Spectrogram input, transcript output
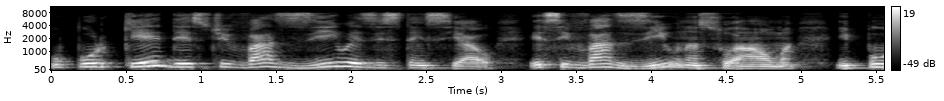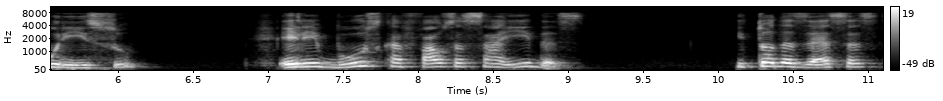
o porquê deste vazio existencial, esse vazio na sua alma, e por isso ele busca falsas saídas. E todas essas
